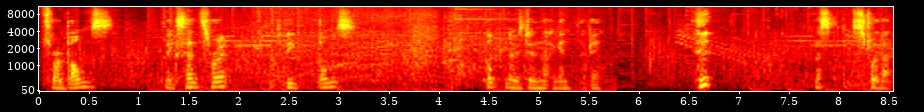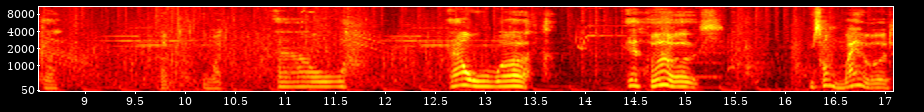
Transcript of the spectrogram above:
throw bombs. Makes sense, right? To be bombers. Oh, no, he's doing that again. Okay. Let's destroy that guy. No, never mind. Ow! Ow! It hurts. I'm so mad.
